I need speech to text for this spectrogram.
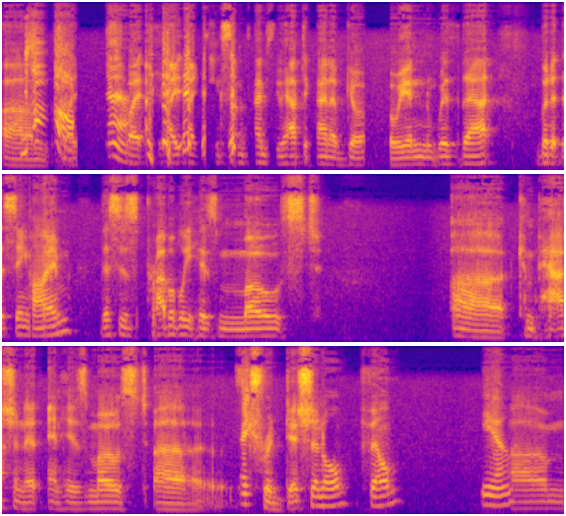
Um, No. but, Yeah. but I, I think sometimes you have to kind of go, go in with that. But at the same time, this is probably his most uh, compassionate and his most uh, Right. traditional film. yeah. um,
